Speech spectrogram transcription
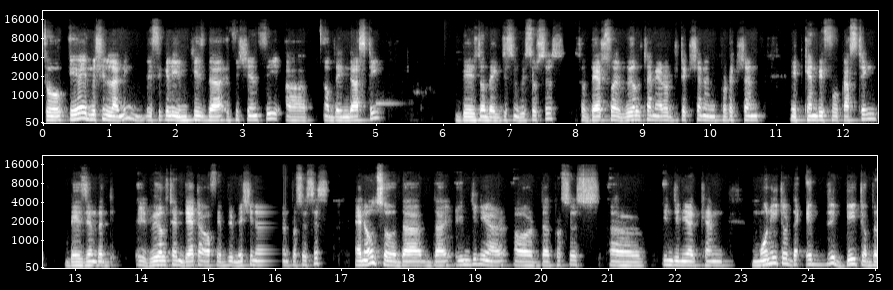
So AI machine learning basically increase the efficiency uh, of the industry based on the existing resources. So that's why real-time error detection and protection, it can be forecasting based on the real-time data of every machine and processes and also the the engineer or the process uh, engineer can monitor the every bit of the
